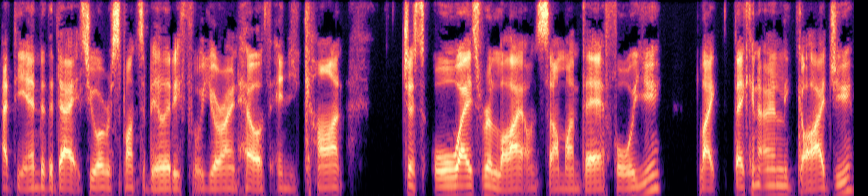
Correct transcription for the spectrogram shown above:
at the end of the day, it's your responsibility for your own health, and you can't just always rely on someone there for you. Like, they can only guide you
